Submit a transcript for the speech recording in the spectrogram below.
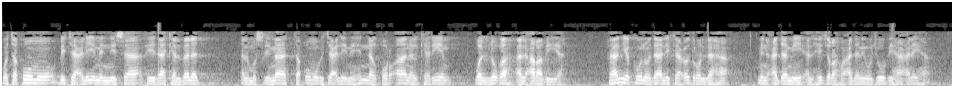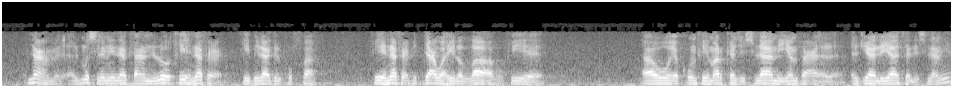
وتقوم بتعليم النساء في ذاك البلد. المسلمات تقوم بتعليمهن القرآن الكريم واللغة العربية. فهل يكون ذلك عذر لها من عدم الهجرة وعدم وجوبها عليها؟ نعم المسلم إذا كان له فيه نفع في بلاد الكفار فيه نفع بالدعوة إلى الله وفيه أو يكون في مركز إسلامي ينفع الجاليات الإسلامية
